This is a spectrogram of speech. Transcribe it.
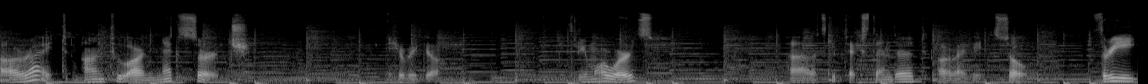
All right, on to our next search. Here we go. Three more words. Uh, let's keep the extended. Alrighty, so three,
